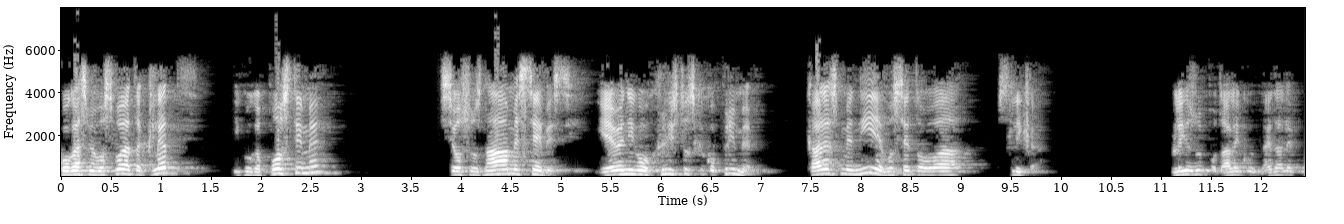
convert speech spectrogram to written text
Кога сме во својата клет, И кога постиме, се осознаваме себе си. И еве ни го Христос како пример. Каде сме ние во сета оваа слика? Близу, подалеку, најдалеку?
